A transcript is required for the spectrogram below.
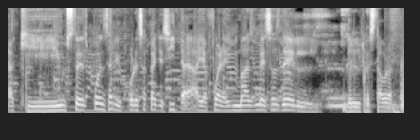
Aquí ustedes pueden salir por esa callecita allá afuera hay más mesas del, del restaurante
